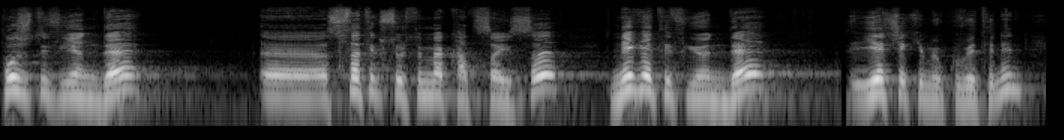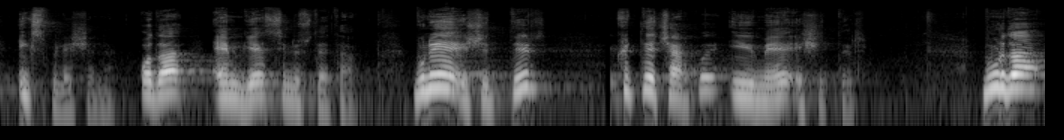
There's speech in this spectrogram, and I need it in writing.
pozitif yönde e, statik sürtünme katsayısı, negatif yönde yer çekimi kuvvetinin x bileşeni. O da mg sinüs teta. Bu neye eşittir? Kütle çarpı ivmeye eşittir. Burada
